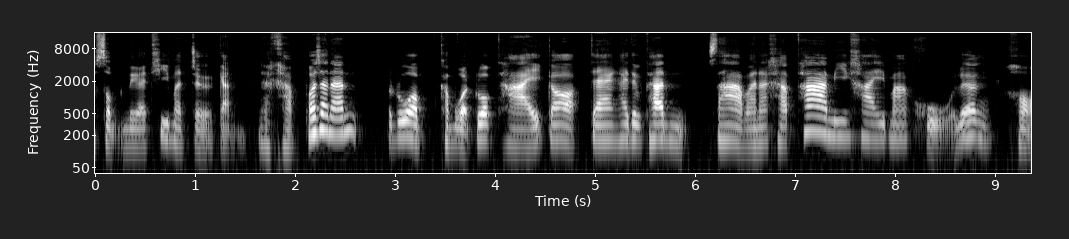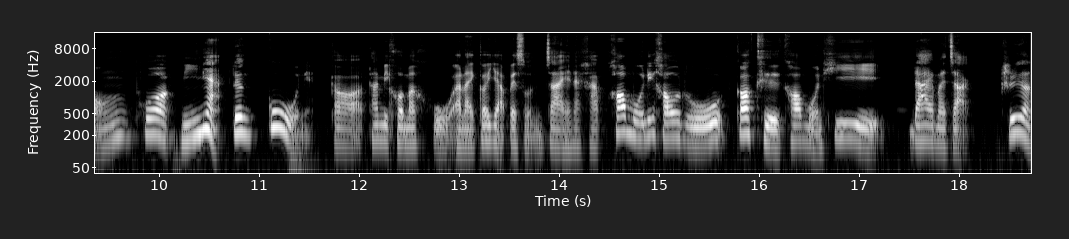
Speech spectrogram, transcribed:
ำสมเนื้อที่มาเจอกันนะครับ เพราะฉะนั้นรวบขบวดรวบท้ายก็แจ้งให้ทุกท่านทราบนะครับ ถ้ามีใครมาขู่เรื่องของพวกนี้เนี่ย เรื่องกู้เนี่ย ก็ถ้ามีคนมาขู่อะไรก็อย่าไปสนใจนะครับ ข้อมูลที่เขารู้ก็คือข้อมูลที่ได้มาจากเครื่อง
